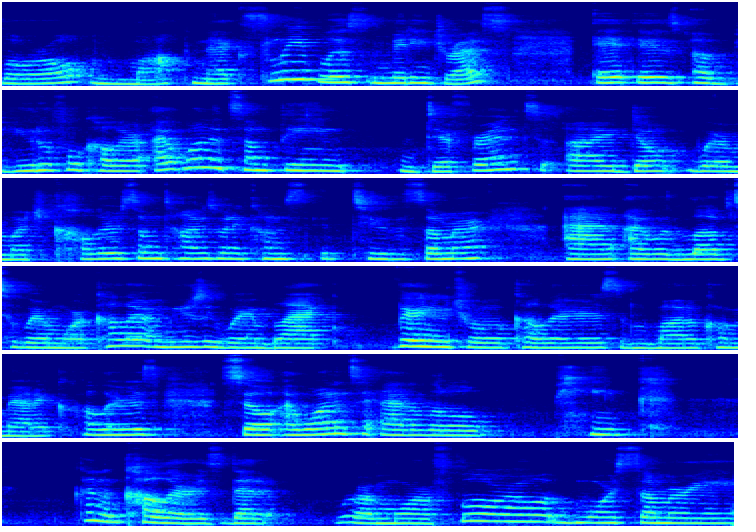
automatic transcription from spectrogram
floral mock neck sleeveless midi dress. It is a beautiful color. I wanted something different. I don't wear much color sometimes when it comes to the summer and I would love to wear more color. I'm usually wearing black, very neutral colors, monochromatic colors. So I wanted to add a little pink kind of colors that are more floral, more summery.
